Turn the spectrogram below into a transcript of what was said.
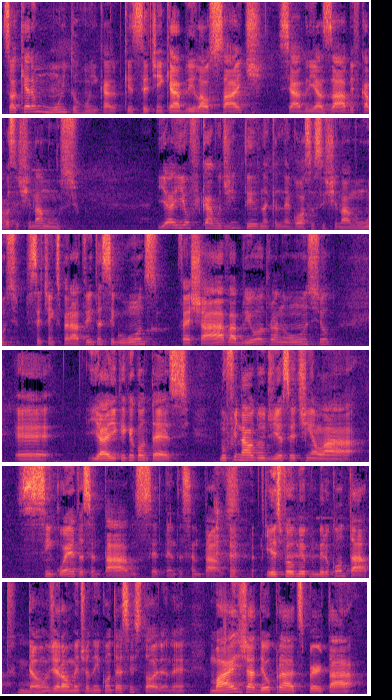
só que era muito ruim, cara, porque você tinha que abrir lá o site, você abria as abas e ficava assistindo anúncio. E aí eu ficava o dia inteiro naquele negócio assistindo anúncio. Você tinha que esperar 30 segundos, fechava, abria outro anúncio. É, e aí o que, que acontece? No final do dia você tinha lá 50 centavos, 70 centavos. Esse foi o meu primeiro contato. Então, geralmente eu nem conto essa história, né? Mas já deu para despertar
